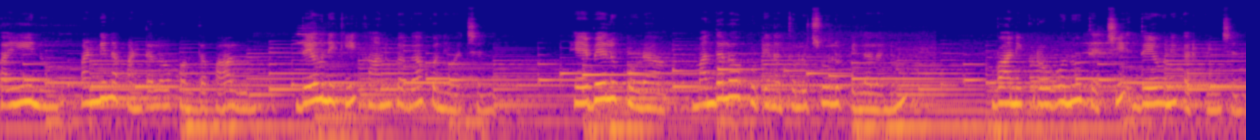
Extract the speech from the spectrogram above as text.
కయీను పండిన పంటలో కొంత పాలు దేవునికి కానుకగా కొనివచ్చెను హేబేలు కూడా మందలో పుట్టిన తొలుచూలు పిల్లలను వాని క్రొవ్వును తెచ్చి దేవుని కర్పించను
